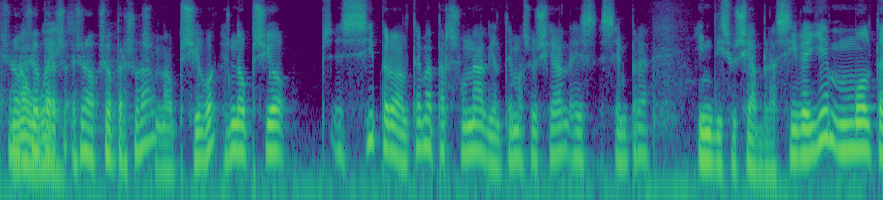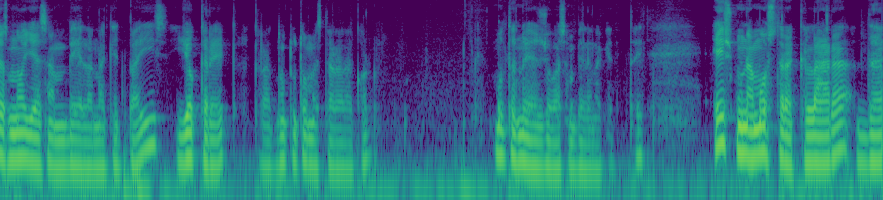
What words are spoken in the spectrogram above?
És una, No opció és. és una opció personal? És una opció, és una opció sí, però el tema personal i el tema social és sempre indissociable. Si veiem moltes noies amb vel en aquest país, jo crec, clar, no tothom estarà d'acord, moltes noies joves amb vel en aquest país, és una mostra clara de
